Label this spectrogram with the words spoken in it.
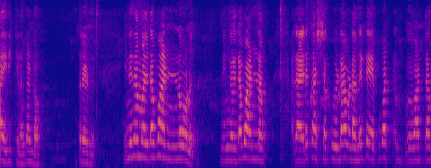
ആയിരിക്കണം കണ്ടോ? ഉള്ളൂ. ഇനി നമ്മളുടെ വണ്ണമാണ്. നിങ്ങളുടെ വണ്ണം. അതായത് കശക്കുയുടെ അവിടെ നിന്ന് ടേപ്പ് വട്ടം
